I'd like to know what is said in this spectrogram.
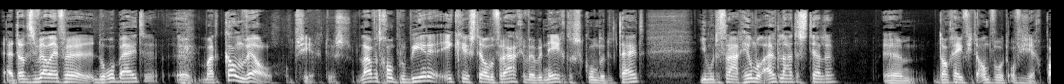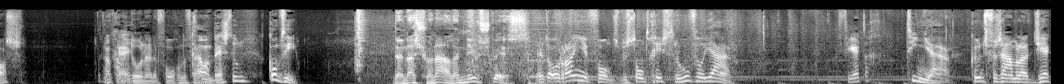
dat is wel even doorbijten, maar het kan wel op zich. Dus laten we het gewoon proberen. Ik stel de vraag, we hebben 90 seconden de tijd. Je moet de vraag helemaal uit laten stellen. Um, dan geef je het antwoord of je zegt pas. Dan okay. gaan we door naar de volgende vraag. Gaan we best doen. Komt-ie. De Nationale Nieuwsquiz. Het Oranje Fonds bestond gisteren hoeveel jaar? 40. 10 jaar. Kunstverzamelaar Jack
